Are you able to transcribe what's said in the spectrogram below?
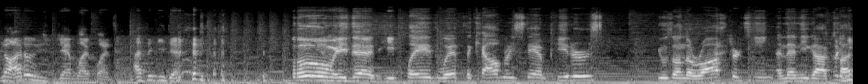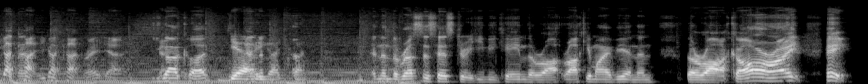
no, I don't use jam lifelines. I think he did. Boom! He did. He played with the Calgary Stampeders. He was on the roster team, and then he got but cut. he got and then cut. He got cut, right? Yeah. He got cut, Yeah, he the- got cut. And then the rest is history. He became the Rock, Rocky Maivia, and then the Rock. All right. Hey,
